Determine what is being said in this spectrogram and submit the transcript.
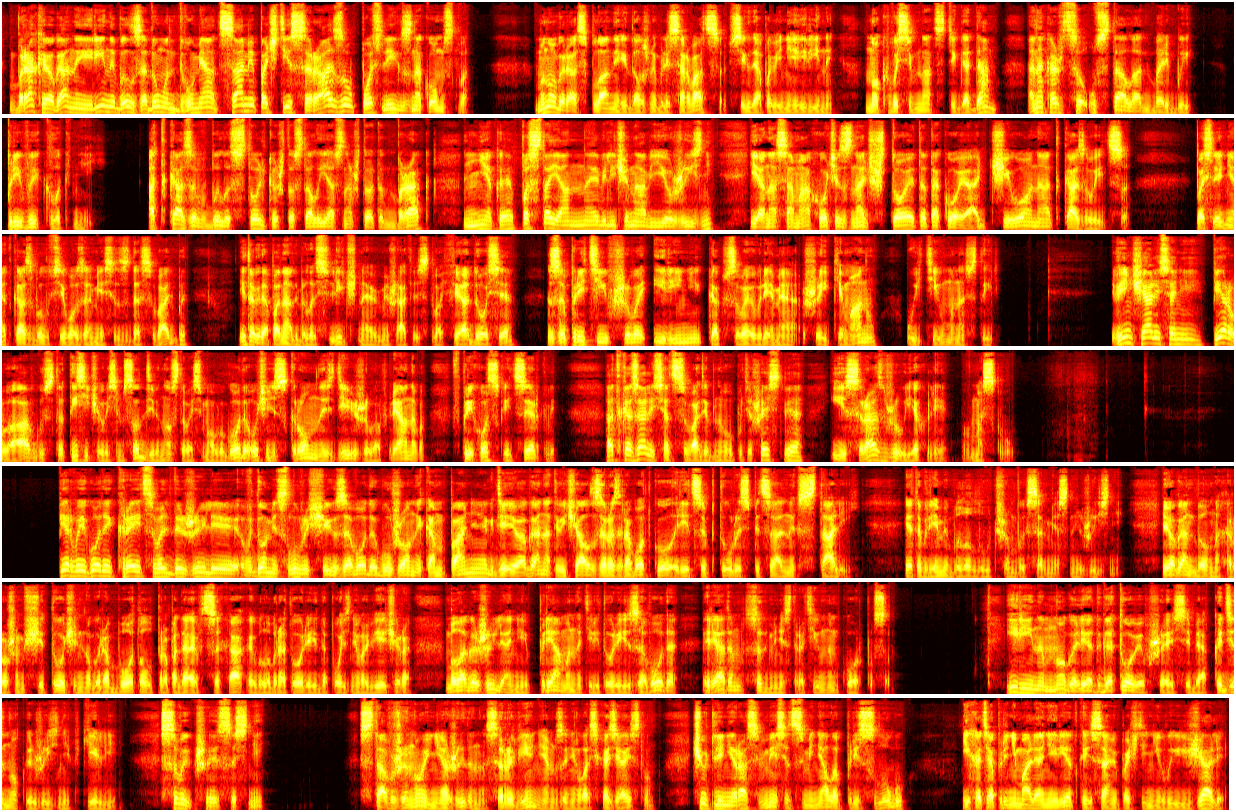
Брак Иоганна и Ирины был задуман двумя отцами почти сразу после их знакомства. Много раз планы их должны были сорваться, всегда по вине Ирины, но к 18 годам она, кажется, устала от борьбы, привыкла к ней. Отказов было столько, что стало ясно, что этот брак — некая постоянная величина в ее жизни, и она сама хочет знать, что это такое, от чего она отказывается. Последний отказ был всего за месяц до свадьбы, и тогда понадобилось личное вмешательство Феодосия, запретившего Ирине, как в свое время Шейкеману, уйти в монастырь. Венчались они 1 августа 1898 года, очень скромно здесь же, во Фряново, в Приходской церкви, отказались от свадебного путешествия и сразу же уехали в Москву. Первые годы Крейцвальды жили в доме служащих завода «Гужон и компания», где Иоганн отвечал за разработку рецептуры специальных сталей. Это время было лучшим в их совместной жизни. Иоганн был на хорошем счету, очень много работал, пропадая в цехах и в лаборатории до позднего вечера, благо жили они прямо на территории завода, рядом с административным корпусом. Ирина, много лет готовившая себя к одинокой жизни в келье, свыкшаяся с ней. Став женой, неожиданно, с рвением занялась хозяйством, чуть ли не раз в месяц меняла прислугу, и хотя принимали они редко и сами почти не выезжали,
